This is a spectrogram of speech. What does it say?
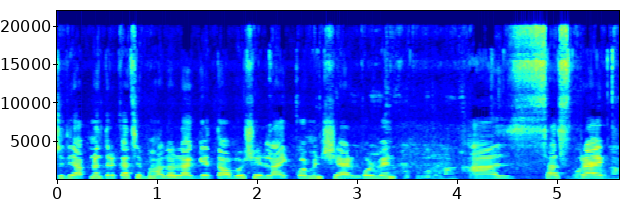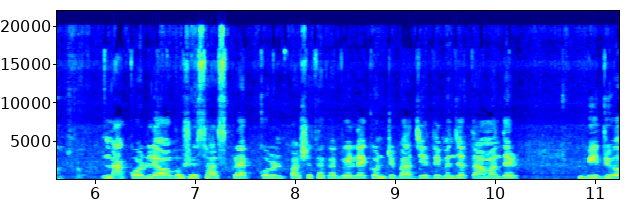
যদি আপনাদের কাছে ভালো লাগে তো অবশ্যই লাইক কমেন্ট শেয়ার করবেন। আর সাবস্ক্রাইব না করলে অবশ্যই সাবস্ক্রাইব করবেন, পাশে থাকা বেল আইকনটি বাজিয়ে দিবেন, যাতে আমাদের ভিডিও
